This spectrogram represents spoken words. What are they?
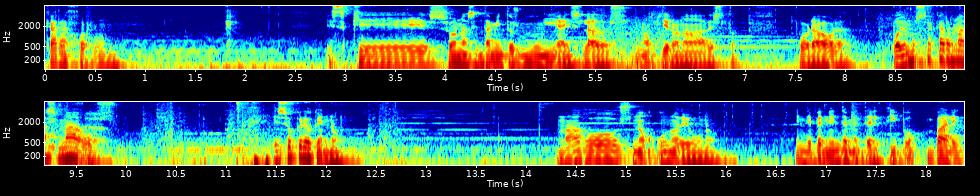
Carajorrún. Es que son asentamientos muy aislados. No quiero nada de esto. Por ahora. ¿Podemos sacar más magos? Eso creo que no. Magos... No, uno de uno. Independientemente del tipo. Vale.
